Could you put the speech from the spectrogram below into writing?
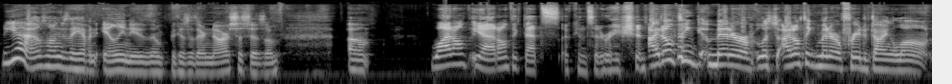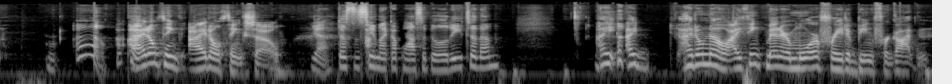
yeah, as long as they haven't alienated them because of their narcissism. Um, Well, I don't. Yeah, I don't think that's a consideration. I don't think men are. Let's. I don't think men are afraid of dying alone. oh, okay. I don't think. I don't think so. yeah, doesn't seem like a possibility to them. I. I. I don't know. I think men are more afraid of being forgotten.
